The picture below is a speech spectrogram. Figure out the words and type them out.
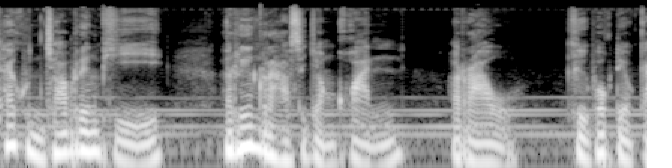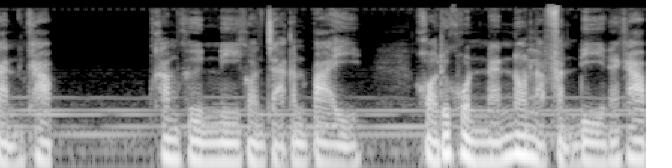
ถ้าคุณชอบเรื่องผี เรื่องราวสยองขวัญ เราคือพวกเดียวกันครับค่ำคืนนี้ก่อนจากกันไป ขอทุกคนนั้นนอนหลับฝันดีนะครับ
